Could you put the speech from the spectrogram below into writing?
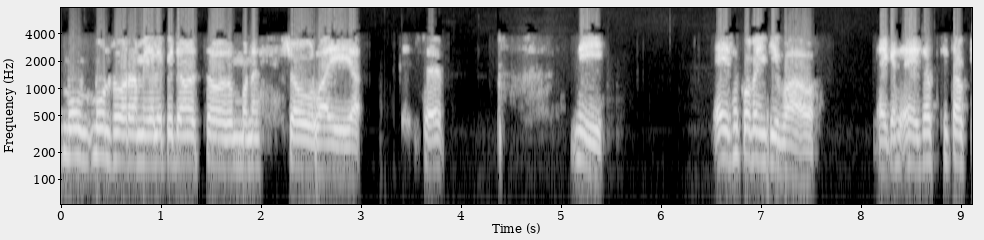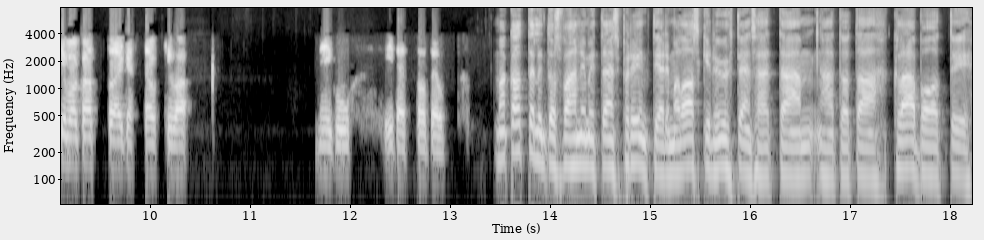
mun, mun suora mielipide on, että se on semmonen showlaji ja se, niin, ei se kovin kiva ole. Eikä, ei se, sitä ole kiva katsoa, eikä sitä ole kiva niinku, itse toteuttaa. Mä kattelin tuossa vähän nimittäin sprinttiä, niin mä laskin yhteensä, että äh, tota, Kläbo otti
